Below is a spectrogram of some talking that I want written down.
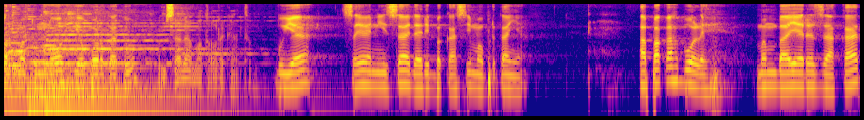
warahmatullahi wabarakatuh. Waalaikumsalam warahmatullahi wabarakatuh. Buya, saya Nisa dari Bekasi mau bertanya. Apakah boleh membayar zakat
